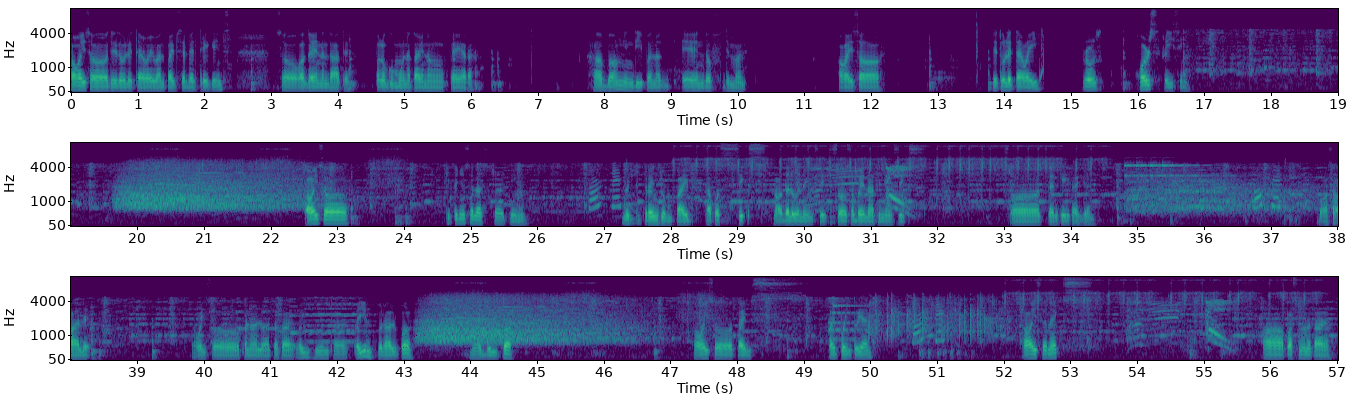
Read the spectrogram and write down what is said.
Okay, so dito ulit tayo kay 1573 games. So, kagaya ng dati, palago muna tayo ng pera. Habang hindi pa nag-end of the month. Okay, so dito ulit tayo kay Rose, Horse Racing. Okay, so kita nyo sa last charting, nag-trend yung 5, tapos 6, nakadalawa na yung 6. So, sabay natin yung 6. So, 10k tayo dyan. Baka sakali. Okay, so, panalo ata tayo. Ay, yun tayo. Ayun, panalo pa. Mabul pa. Okay, so, times 5.2 yan. Okay, so next. Ah, pass muna tayo.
